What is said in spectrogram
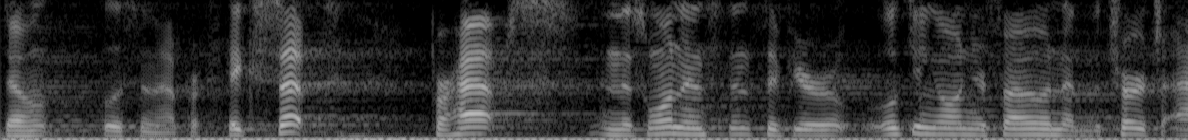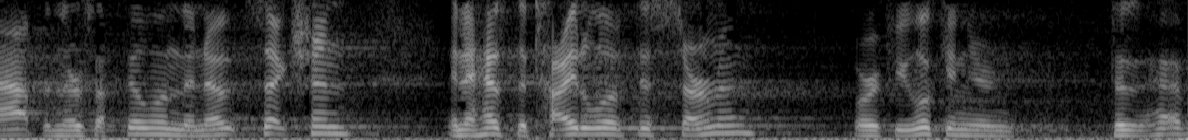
Don't listen to that person. Except, perhaps, in this one instance, if you're looking on your phone at the church app and there's a fill in the notes section and it has the title of this sermon, or if you look in your, does it have?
